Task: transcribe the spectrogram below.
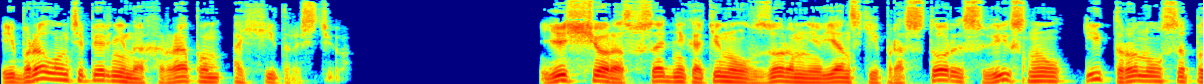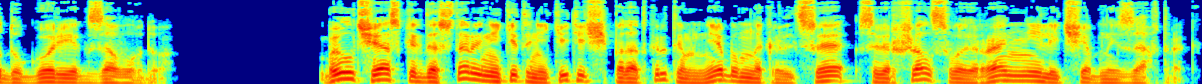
И брал он теперь не нахрапом, а хитростью. Еще раз всадник окинул взором невьянские просторы, свистнул и тронулся под угорье к заводу. Был час, когда старый Никита Никитич под открытым небом на крыльце совершал свой ранний лечебный завтрак.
